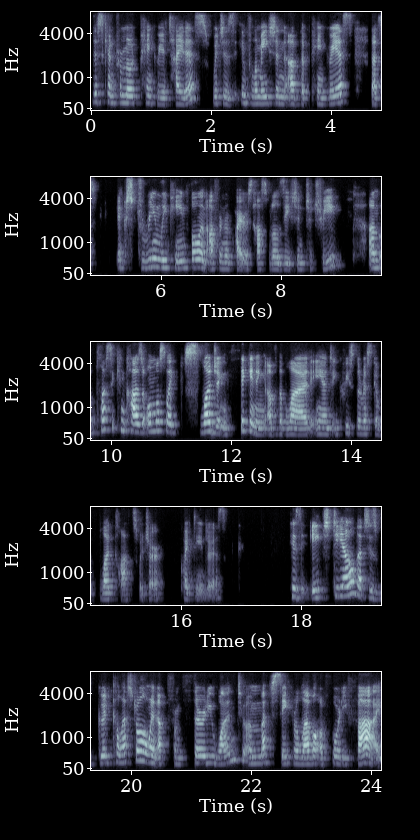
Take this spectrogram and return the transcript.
this can promote pancreatitis, which is inflammation of the pancreas. That's extremely painful and often requires hospitalization to treat. Um, plus, it can cause almost like sludging, thickening of the blood, and increase the risk of blood clots, which are quite dangerous. His HDL, that's his good cholesterol, went up from 31 to a much safer level of 45.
